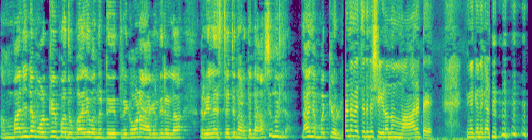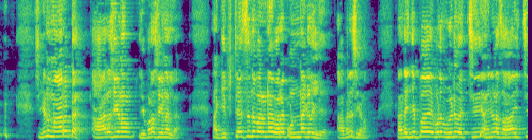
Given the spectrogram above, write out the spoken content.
അംബാനിന്റെ മോൾക്ക് ഇപ്പോൾ ദുബായിൽ വന്നിട്ട് ത്രികോണ ആകൃതിയിലുള്ള റിയൽ എസ്റ്റേറ്റ് നടത്തേണ്ട ആവശ്യമൊന്നുമില്ല. ഞാൻ ഞമ്മക്കേ ഉള്ളൂ. വെച്ചതിന്റെ ക്ഷീണമൊന്നും മാറട്ടെ. നിങ്ങൾക്ക് എന്നെ കണ്ട ക്ഷീണം മാറട്ടെ. ആരെ ക്ഷീണം? ഇവളെ ക്ഷീണമല്ല. ആ ഗിഫ്റ്റേഴ്സ് എന്ന് പറയുന്ന കുറെ കുണ്ണകളില്ലേ അവരെ ക്ഷീണം. കാരണം ഇനിയിപ്പോൾ ഇവൾ വീട് വെച്ച് അതിനുള്ള സഹായിച്ച്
